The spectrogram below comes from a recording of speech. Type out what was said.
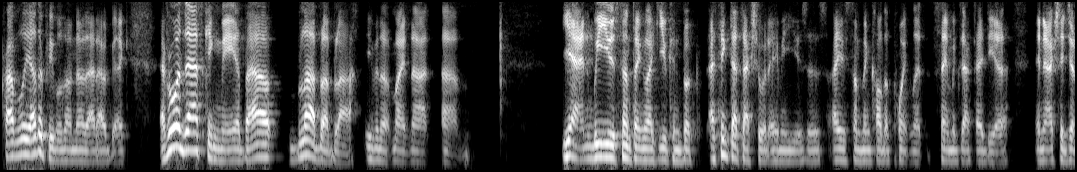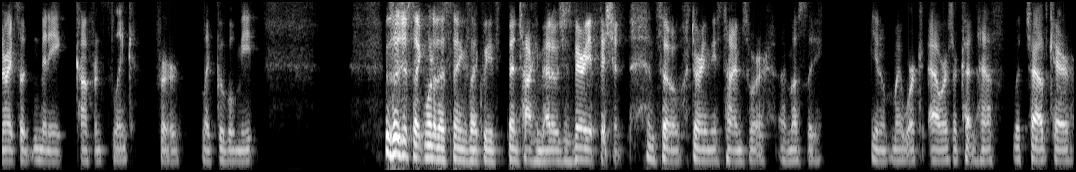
probably other people don't know that, I would be like, everyone's asking me about blah blah blah, even though it might not. Um, yeah, and we use something like you can book. I think that's actually what Amy uses. I use something called Appointlet, same exact idea, and it actually generates a mini conference link for like Google Meet. So it's just like one of those things like we've been talking about. It was just very efficient, and so during these times where I mostly, you know, my work hours are cut in half with childcare,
